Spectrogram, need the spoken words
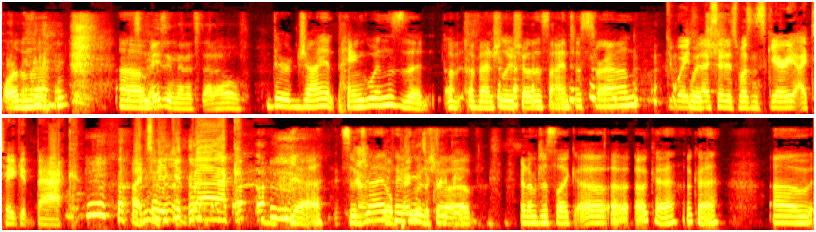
More than that, It's Um, amazing that it's that old. there are giant penguins that ev- eventually show the scientists around. Wait, did I which- say this wasn't scary? I take it back. I take it back. Yeah, so Yeah, giant no, penguins penguins show creepy. up, and I'm just like, uh, uh, okay, okay. Um,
